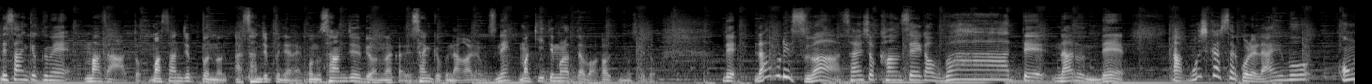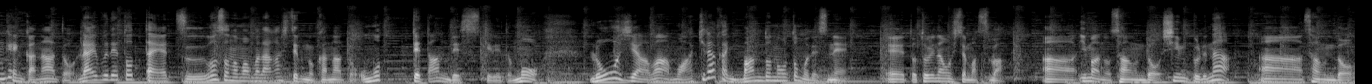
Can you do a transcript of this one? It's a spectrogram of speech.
で3曲目「マザーと」まあ、30分のあ30分じゃない。この30秒の中で3曲流れるんですね。まあ聞いてもらったら分かると思うんですけど。でラブレスは最初歓声がわーってなるんであもしかしたらこれライブ音源かなと。ライブで撮ったやつをそのまま流してるのかなと思ってたんですけれどもロージアはもう明らかにバンドの音もですね、えー、と撮り直してますわ。あ今のサウンドシンプルなあサウンド。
